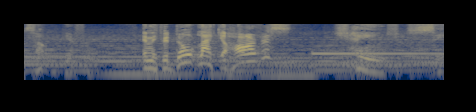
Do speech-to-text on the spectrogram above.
something different. And if you don't like your harvest, change your seed.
